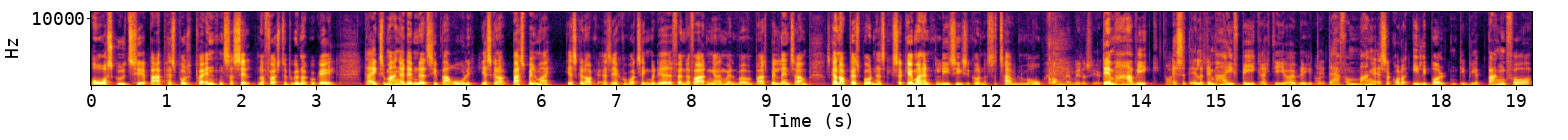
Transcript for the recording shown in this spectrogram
overskud til at bare passe på, på anden sig selv, når først det begynder at gå galt. Der er ikke så mange af dem, der siger, bare rolig, jeg skal nok, bare spil mig. Jeg skal nok, altså jeg kunne godt tænke mig, at de havde fandt fart en gang imellem, og bare spille den ind til ham. Skal jeg nok passe på den, han skal, så gemmer han den lige i 10 sekunder, så tager vi den med ro. Kongen er midt og siger. Dem har vi ikke, altså, eller dem har FB ikke rigtigt i øjeblikket. Der, der er for mange, altså går der ild i bolden, de bliver bange for at,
